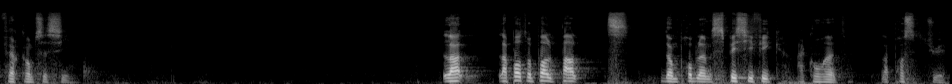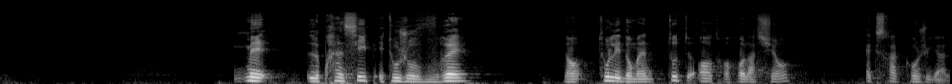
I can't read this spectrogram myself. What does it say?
faire comme ceci. L'apôtre Paul parle d'un problème spécifique à Corinthe, la prostituée. Mais le principe est toujours vrai dans tous les domaines, toute autre relation extra-conjugale.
